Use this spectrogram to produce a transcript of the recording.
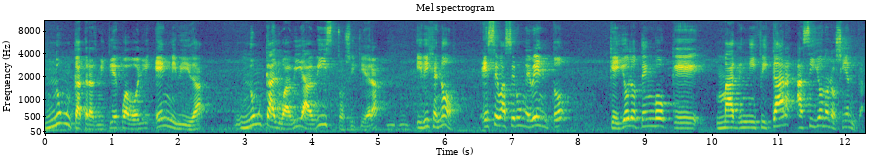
Nunca transmití Ecuaboli en mi vida, nunca lo había visto siquiera. Y dije, no, ese va a ser un evento que yo lo tengo que magnificar así yo no lo sienta.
